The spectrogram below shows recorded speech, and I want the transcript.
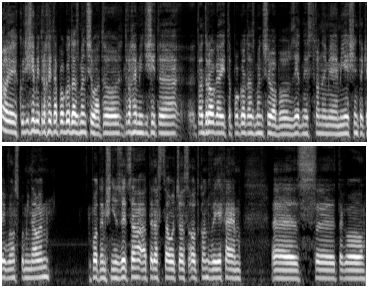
Ojejku, dzisiaj mnie trochę ta pogoda zmęczyła. To trochę mnie dzisiaj ta, ta droga i ta pogoda zmęczyła, bo z jednej strony miałem jesień, tak jak Wam wspominałem, potem śnieżyca, a teraz cały czas odkąd wyjechałem e, z tego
